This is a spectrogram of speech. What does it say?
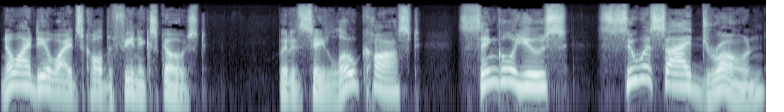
No idea why it's called the Phoenix Ghost, but it's a low cost, single use suicide drone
